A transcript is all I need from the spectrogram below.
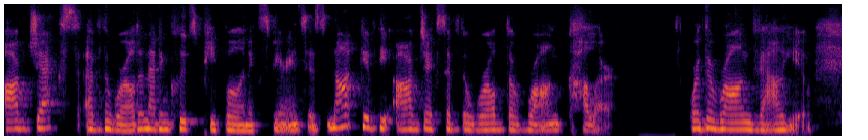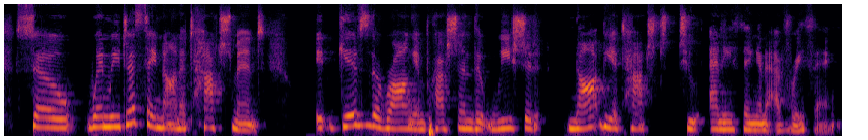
objects of the world, and that includes people and experiences, not give the objects of the world the wrong color or the wrong value. So, when we just say non attachment, it gives the wrong impression that we should not be attached to anything and everything.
